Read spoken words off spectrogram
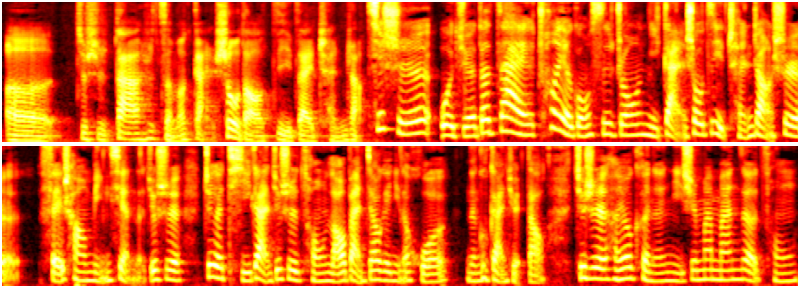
呃，就是大家是怎么感受到自己在成长？其实我觉得在创业公司中，你感受自己成长是非常明显的，就是这个体感，就是从老板交给你的活。能够感觉到，就是很有可能你是慢慢的从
